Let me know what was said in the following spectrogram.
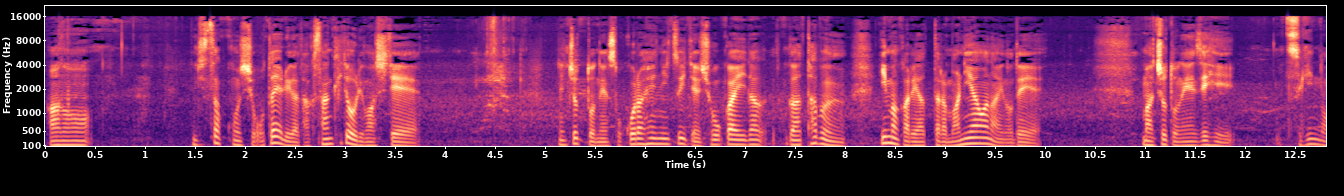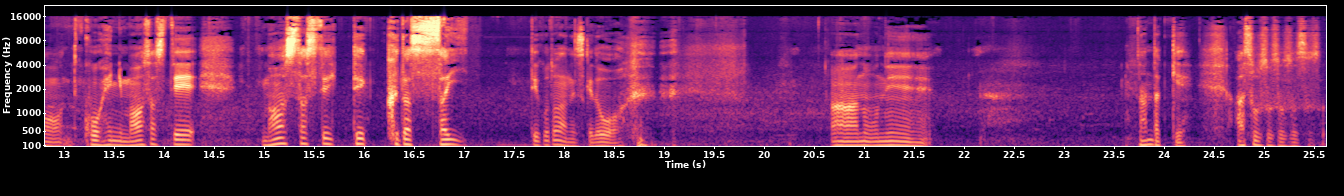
あの、実は今週お便りがたくさん来ておりまして、ね、ちょっとね、そこら辺についての紹介だが多分、今からやったら間に合わないので、まあちょっとね、ぜひ、次の後編に回させて、回させてくださいっていうことなんですけど あのね、なんだっけ？あ、そうそうそうそうそう。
